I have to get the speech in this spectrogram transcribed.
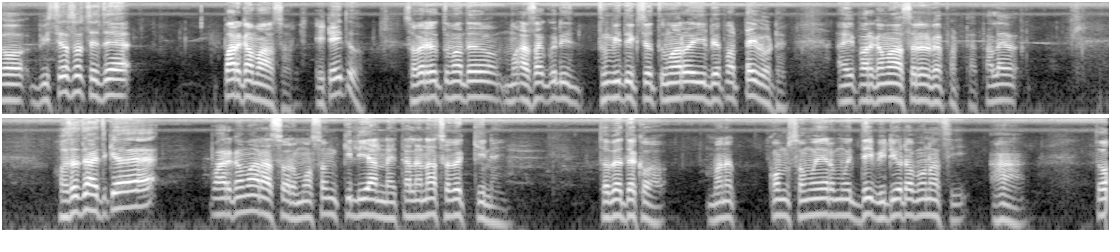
তো বিশেষ হচ্ছে যে পারগামা আসর এটাই তো? সবাই তোমাদের আশা করি তুমি দেখছ, তোমারও এই ব্যাপারটাই বটে, এই পারগামা আসরের ব্যাপারটা। তাহলে হচ্ছে যে আজকে পারগামার আসর, মৌসুম ক্লিয়ার নাই, তাহলে না হবে কি নাই? তবে দেখো মানে কম সময়ের মধ্যেই ভিডিওটা বানাচ্ছি হ্যাঁ। তো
